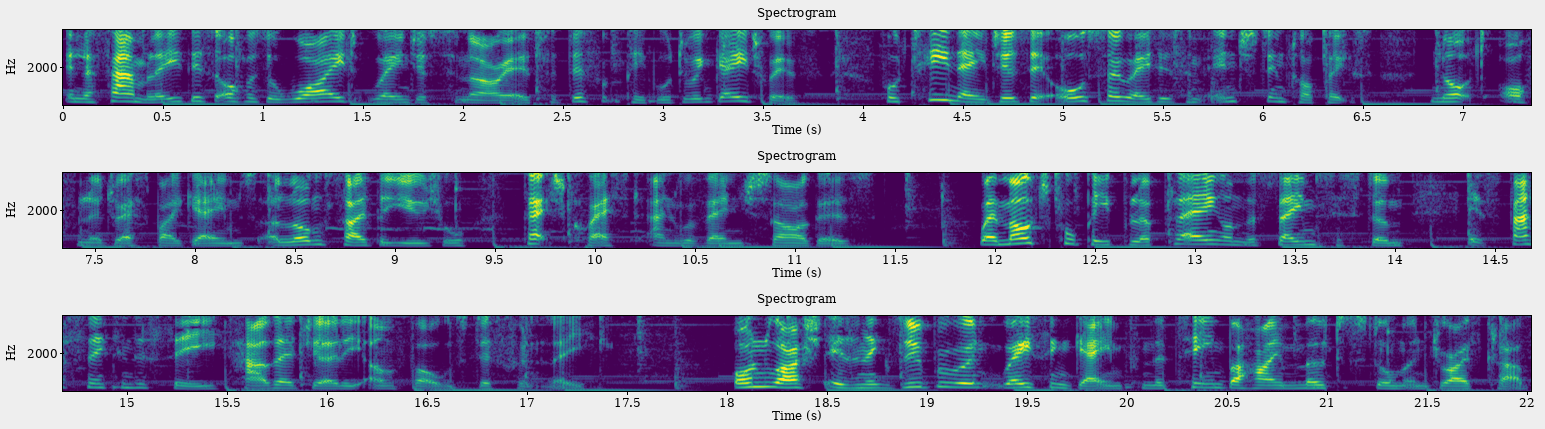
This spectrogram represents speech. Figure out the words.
In a family, this offers a wide range of scenarios for different people to engage with. For teenagers, it also raises some interesting topics not often addressed by games, alongside the usual fetch quest and revenge sagas. Where multiple people are playing on the same system, it's fascinating to see how their journey unfolds differently. Onrush is an exuberant racing game from the team behind MotorStorm and Driveclub.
